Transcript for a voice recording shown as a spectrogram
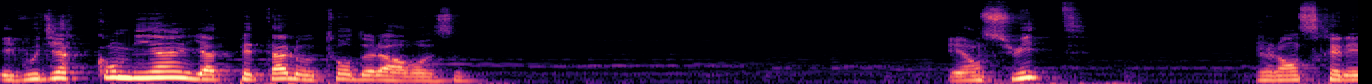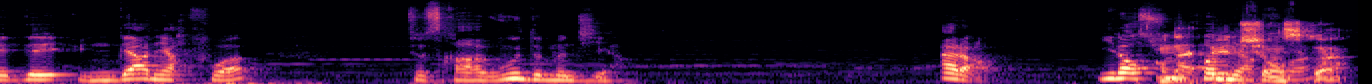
et vous dire combien il y a de pétales autour de la rose. Et ensuite, je lancerai les dés une dernière fois. Ce sera à vous de me dire. Alors, il lance On une a une chance, fois. quoi.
